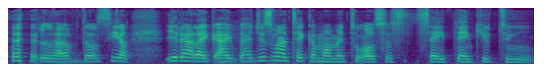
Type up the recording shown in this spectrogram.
love does heal. You know, like I, I just want to take a moment to also s- say thank you to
